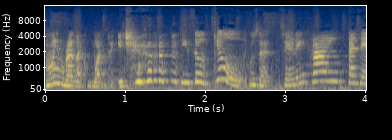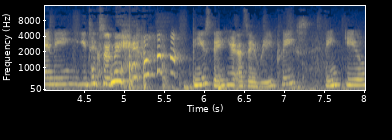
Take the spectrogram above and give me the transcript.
I only read like one page. He's so cute. Who's that? Sandy? Hi. Hi, Sandy. You texted me. Can you stay here as I read, please? Thank you.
